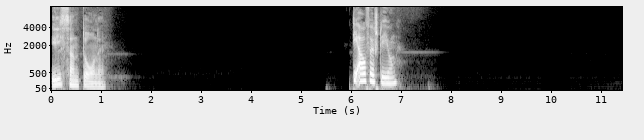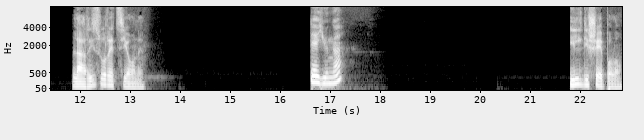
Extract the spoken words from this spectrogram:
Il santone. Die Auferstehung. La risurrezione. Der Jünger, Il discepolo.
